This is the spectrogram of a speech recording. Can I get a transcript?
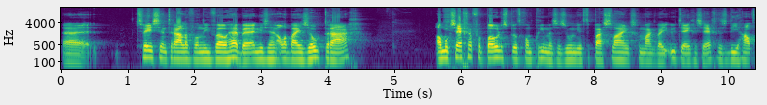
uh, twee centrale van niveau hebben. En die zijn allebei zo traag. Al moet ik zeggen, voor Polen speelt gewoon prima seizoen. Die heeft een paar slidings gemaakt waar je u tegen zegt. Dus die haalt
